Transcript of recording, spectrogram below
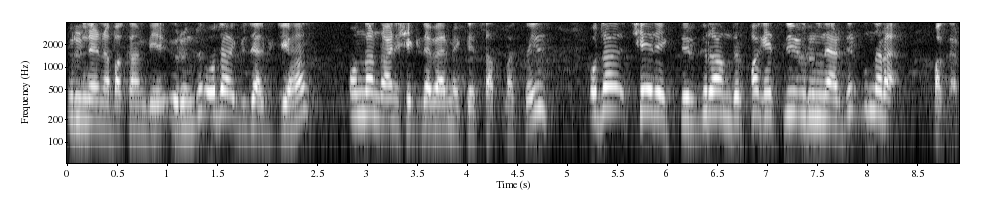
ürünlerine bakan bir üründür. O da güzel bir cihaz. Ondan da aynı şekilde vermekteyiz, satmaktayız. O da çeyrektir, gramdır, paketli ürünlerdir. Bunlara bakar.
